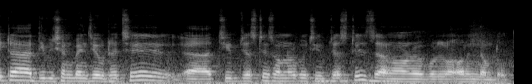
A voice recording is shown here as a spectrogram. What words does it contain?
এটা? ডিভিশন বেঞ্চে উঠেছে chief justice honourable chief justice আর অনারেবল অরিন্দম লোধ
